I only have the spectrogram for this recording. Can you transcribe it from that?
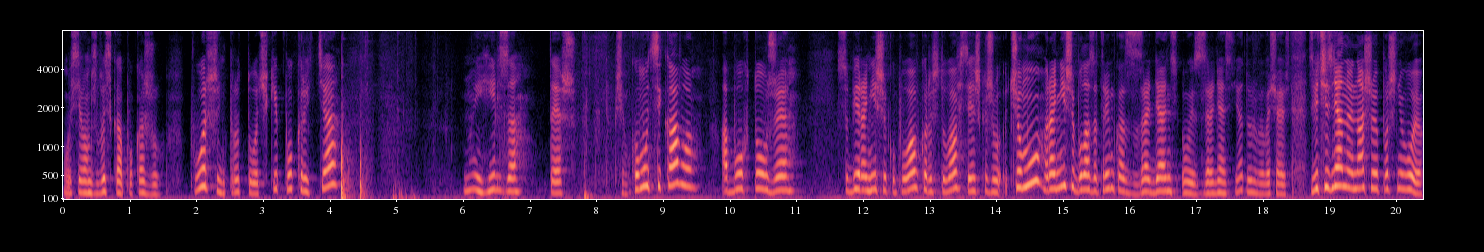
ось я вам зблизька покажу. Поршень, проточки, покриття. Ну і гільза теж. В общем, кому цікаво, або хто вже собі раніше купував, користувався, я ж кажу, чому раніше була затримка з радянсь... Ой, з радянсь... я дуже вибачаюсь, з вітчизняною нашою поршньовою.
